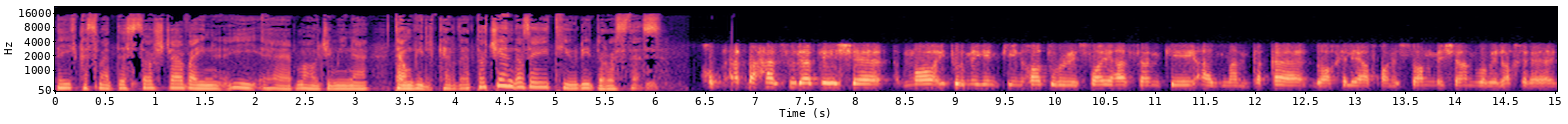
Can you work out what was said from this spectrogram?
در این قسمت دست داشته و این مهاجمین تمویل کرده. تا چه اندازه تیوری درست است؟ خب به هر صورتش ما اینطور میگیم که اینها تروریست های هستن که از منطقه داخل افغانستان میشن و بالاخره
